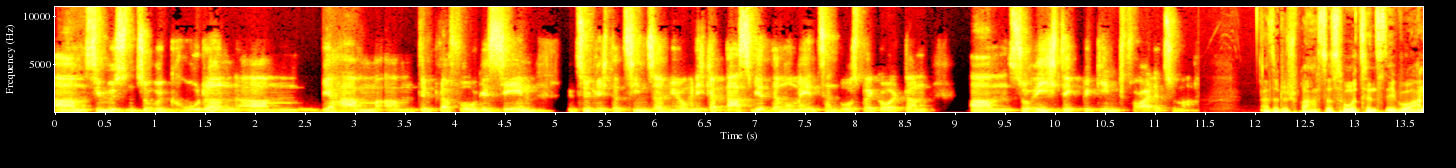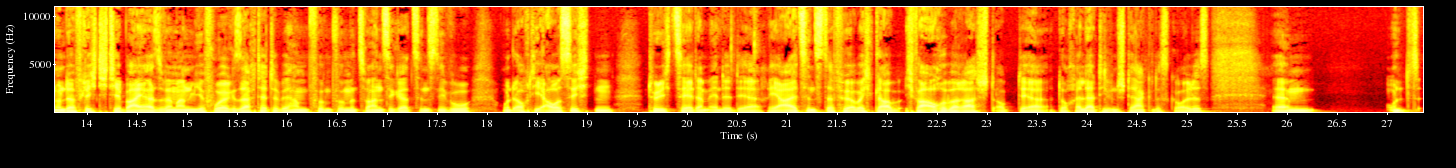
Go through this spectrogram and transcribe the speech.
Ähm, sie müssen zurückrudern. Ähm, wir haben ähm, den Plafond gesehen bezüglich der Zinserhöhungen. Ich glaube, das wird der Moment sein, wo es bei Gold dann ähm, so richtig beginnt, Freude zu machen. Also du sprachst das hohe Zinsniveau an und da pflichte ich dir bei. Also wenn man mir vorher gesagt hätte, wir haben 5,25er Zinsniveau und auch die Aussichten, natürlich zählt am Ende der Realzins dafür, aber ich glaube, ich war auch überrascht, ob der doch relativen Stärke des Goldes. Ähm, und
